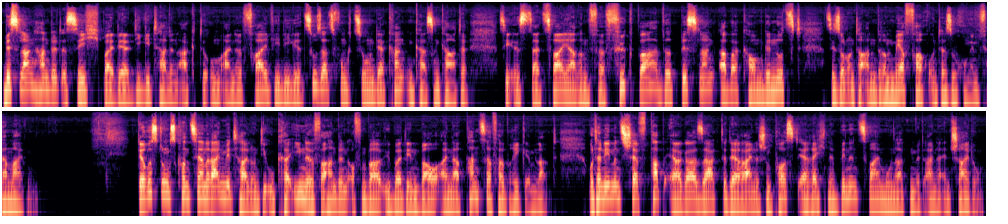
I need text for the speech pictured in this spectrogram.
Bislang handelt es sich bei der digitalen Akte um eine freiwillige Zusatzfunktion der Krankenkassenkarte. Sie ist seit zwei Jahren verfügbar, wird bislang aber kaum genutzt. Sie soll unter anderem Mehrfachuntersuchungen vermeiden. Der Rüstungskonzern Rheinmetall und die Ukraine verhandeln offenbar über den Bau einer Panzerfabrik im Land. Unternehmenschef Papperger sagte der Rheinischen Post, er rechne binnen zwei Monaten mit einer Entscheidung.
